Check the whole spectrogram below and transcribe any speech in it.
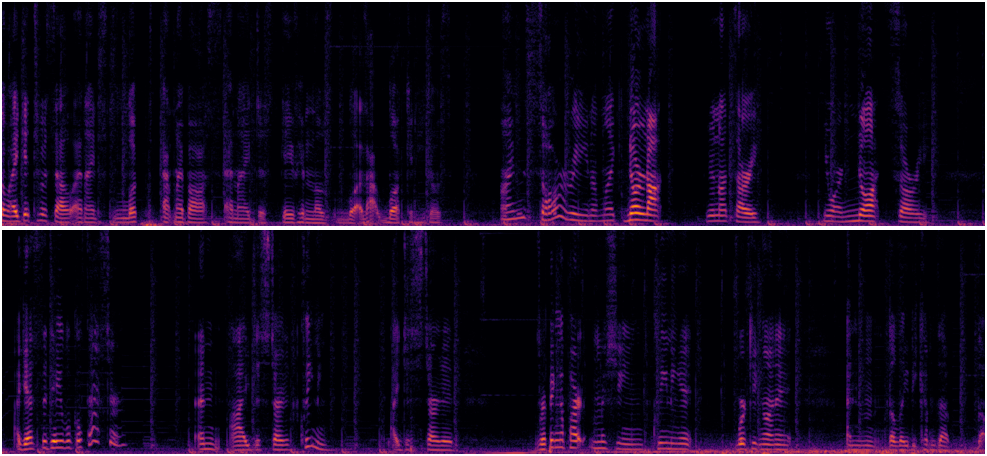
So I get to a cell and I just looked at my boss and I just gave him those that look and he goes, "I'm sorry." And I'm like, "No, you're not. You're not sorry. You are not sorry. I guess the day will go faster." And I just started cleaning. I just started ripping apart the machine, cleaning it, working on it, and the lady comes up, the,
